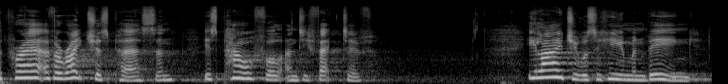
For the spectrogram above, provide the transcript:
The prayer of a righteous person is powerful and effective. Elijah was a human being,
